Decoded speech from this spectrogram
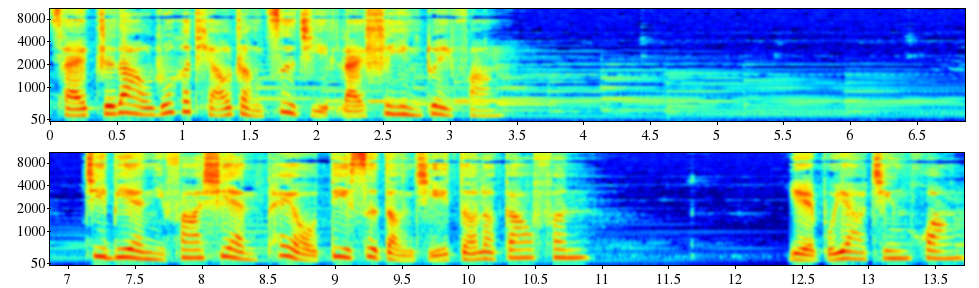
才知道如何调整自己来适应对方。即便你发现配偶第四等级得了高分，也不要惊慌。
